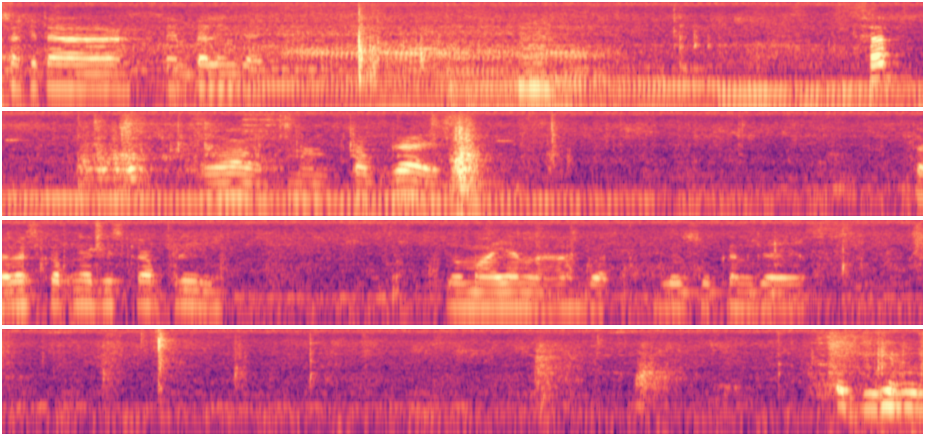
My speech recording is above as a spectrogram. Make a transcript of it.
usah kita tempelin guys. Hmm. Set. wow mantap guys. Teleskopnya Discovery. Lumayan lah buat belusukan guys. Kebiru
